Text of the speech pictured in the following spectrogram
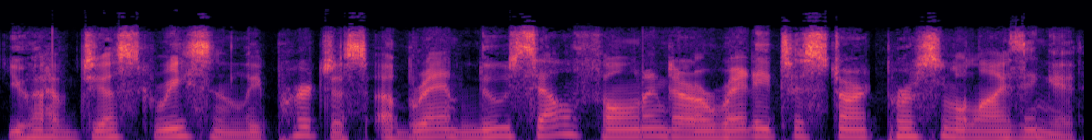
You have just recently purchased a brand new cell phone and are ready to start personalizing it.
